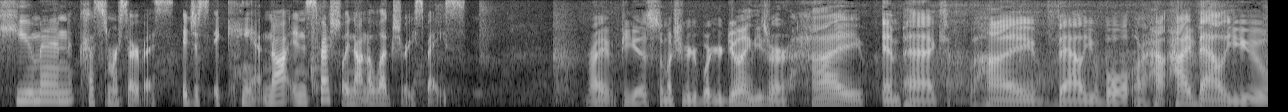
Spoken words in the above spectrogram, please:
human customer service. It just it can't. Not and especially not in a luxury space. Right, because so much of your, what you're doing, these are high impact, high valuable, or high value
